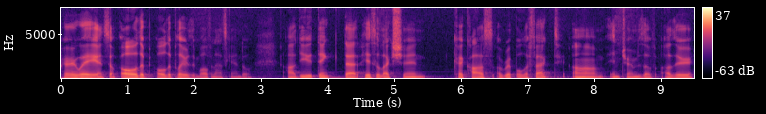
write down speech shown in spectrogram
Paraguay, and some all the all the players involved in that scandal. Uh, do you think that his election could cause a ripple effect um, in terms of other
